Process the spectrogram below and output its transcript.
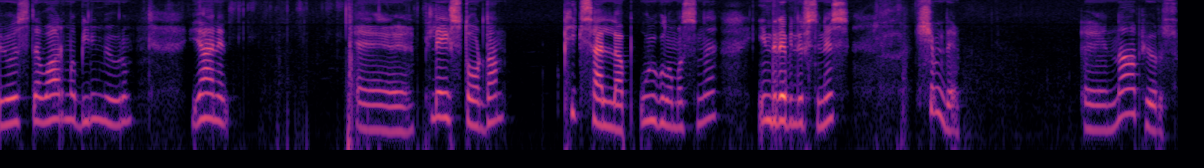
iOS'te var mı bilmiyorum. Yani eee, Play Store'dan Pixel Lab uygulamasını indirebilirsiniz. Şimdi eee, ne yapıyoruz?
